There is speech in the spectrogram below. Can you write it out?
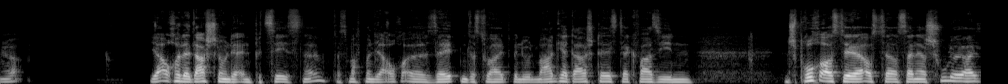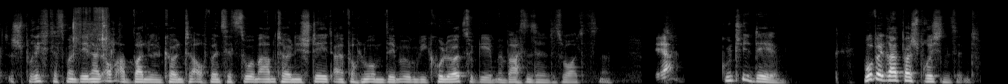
Ja. Ja, auch in der Darstellung der NPCs, ne? Das macht man ja auch äh, selten, dass du halt, wenn du einen Magier darstellst, der quasi ein ein Spruch aus, der, aus, der, aus seiner Schule halt spricht, dass man den halt auch abwandeln könnte, auch wenn es jetzt so im Abenteuer nicht steht, einfach nur um dem irgendwie Couleur zu geben, im wahrsten Sinne des Wortes. Ne? Ja. Gute Idee. Wo wir gerade bei Sprüchen sind.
